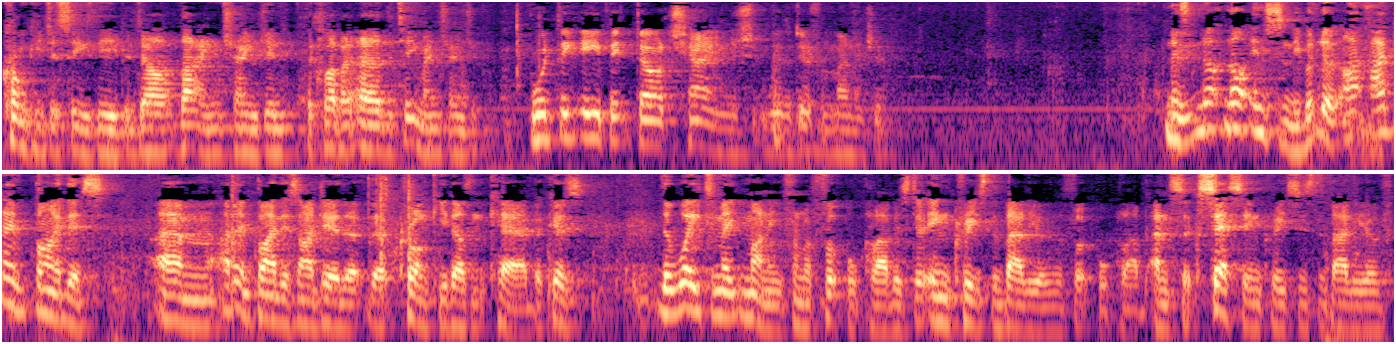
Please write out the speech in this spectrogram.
Kroenke just sees the EBITDA. That ain't changing. The club, uh, the team ain't changing. Would the EBITDA change with a different manager? No, not, not instantly. But look, I, I don't buy this. Um, I don't buy this idea that, that Kroenke doesn't care because the way to make money from a football club is to increase the value of the football club, and success increases the value of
